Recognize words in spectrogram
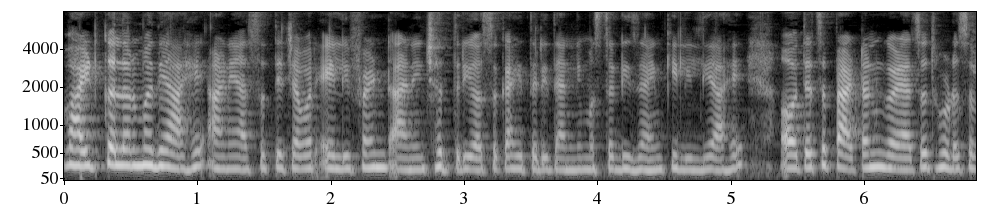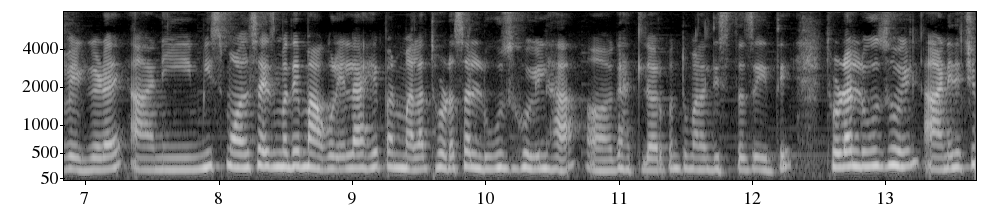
व्हाईट कलरमध्ये आहे आणि असं त्याच्यावर एलिफंट आणि छत्री असं काहीतरी त्यांनी मस्त डिझाईन केलेली आहे. त्याचं पॅटर्न गळ्याचं थोडंसं वेगळं आहे आणि मी स्मॉल साईजमध्ये मागवलेला आहे पण मला थोडासा लूज होईल हा. घातल्यावर पण तुम्हाला दिसतंच इथे. थोडा लूज होईल आणि त्याची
